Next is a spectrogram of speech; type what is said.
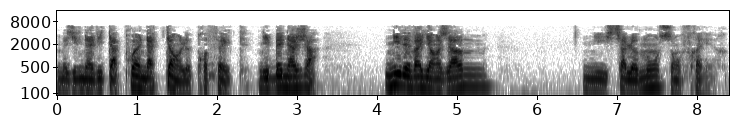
Mais il n'invita point Nathan le prophète, ni Benaja, ni les vaillants hommes, ni Salomon son frère.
